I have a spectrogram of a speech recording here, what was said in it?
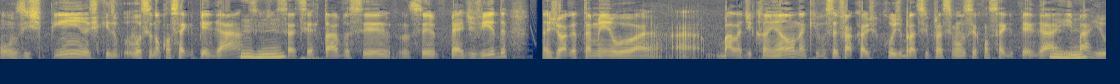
uns espinhos que você não consegue pegar. Se você acertar, você, você perde vida. Joga também o, a, a bala de canhão, né? Que você fica com os- bracinhos pra cima, você consegue pegar e barril.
